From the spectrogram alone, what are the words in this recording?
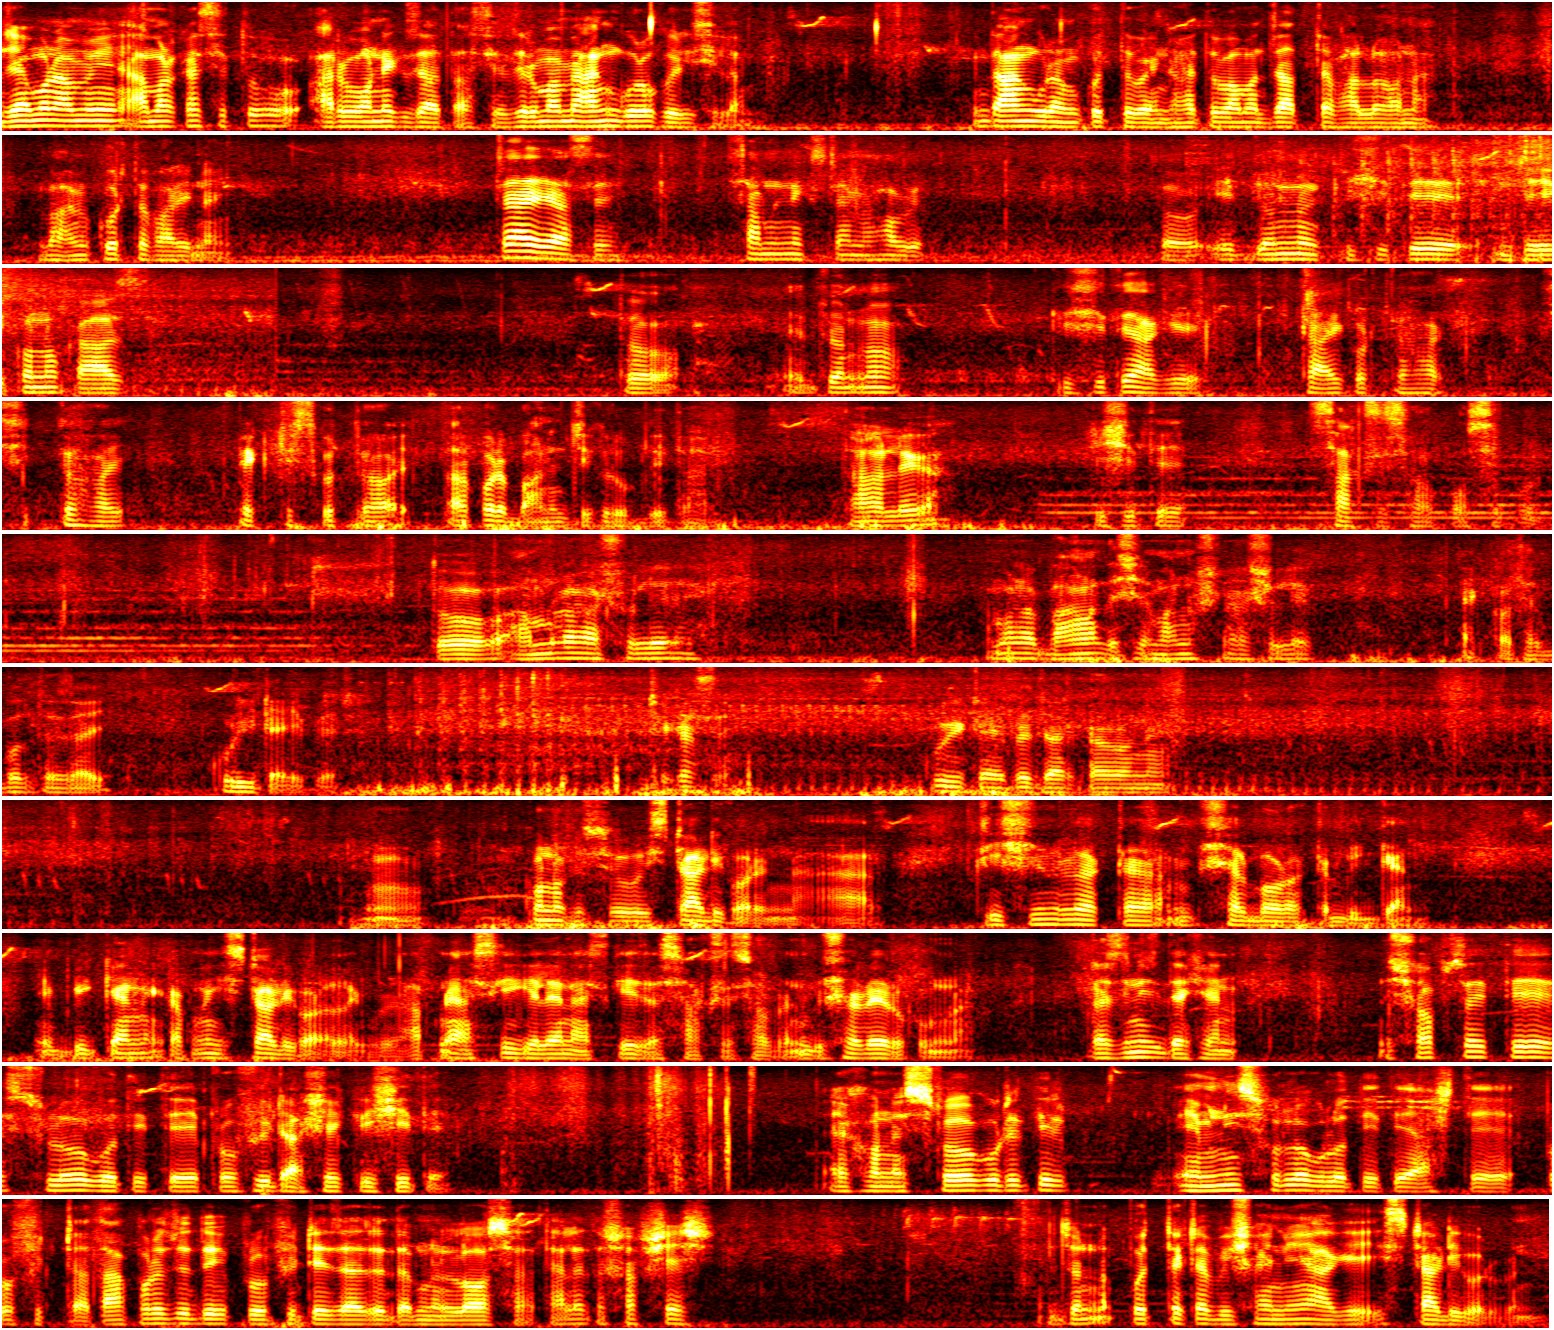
যেমন আমি, আমার কাছে তো আরও অনেক জাত আছে, যেরকম আমি আঙ্গুরও করেছিলাম। কিন্তু আঙ্গুর আমি করতে পারি না হয়তো আমার জাতটা ভালো হয় না, বা আমি করতে পারি নাই। ট্রাই আছে, সামনে নেক্সট টাইমে হবে। তো এর জন্য কৃষিতে যে কোনো কাজ, তো এর জন্য কৃষিতে আগে ট্রাই করতে হয়, শিখতে হয় প্র্যাকটিস করতে হয়, তারপরে বাণিজ্যিক রূপ দিতে হয়। তাহলে কৃষিতে সাকসেস হওয়া পসিবল তো আমরা আসলে, আমরা বাংলাদেশের মানুষরা আসলে এক কথায় বলতে যাই, কুড়ি টাইপের ঠিক আছে? কুড়ি টাইপের যার কারণে কোনো কিছু স্টাডি করেন না। আর কৃষি হলো একটা বিশাল বড় একটা বিজ্ঞান। এই বিজ্ঞানে আপনাকে স্টাডি করা লাগবে। আপনি আজকে গেলেন আজকেই যা সাকসেস হবেন, বিষয়টা এরকম না। একটা জিনিস দেখেন সবচাইতে স্লো গতিতে প্রফিট আসে কৃষিতে। এখন স্লো গতির এমনি স্লো গতিতে আসতে প্রফিটটা তারপরে যদি প্রফিটে যায় যদি আপনার লস হয়, তাহলে তো সব শেষ। এর জন্য প্রত্যেকটা বিষয় নিয়ে আগে স্টাডি করবেন।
